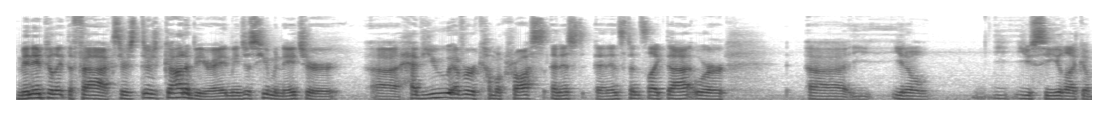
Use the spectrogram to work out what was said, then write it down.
manipulate the facts. There's there's got to be right? I mean just human nature uh, have you ever come across an, ist- an instance like that where, uh, y- you know, y- you see like a,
